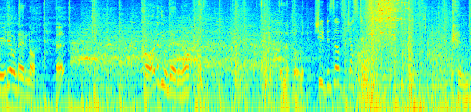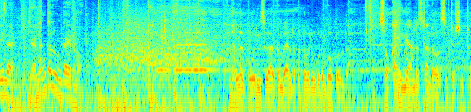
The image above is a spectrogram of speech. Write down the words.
മീഡിയ ഉണ്ടായിരുന്നോ കോടതി ഉണ്ടായിരുന്നോ എന്നെ പ്രോബ്ലം ഷീ ഡിസേർവ്സ് ജസ്റ്റിസ് എന്തിന് ജനങ്ങൾ ഉണ്ടായിരുന്നോ ഞങ്ങൾ പോലീസുകാർക്കും വേണ്ടപ്പെട്ടവരും കുടുംബമൊക്കെ ഉണ്ട് so kindly understand our situation to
